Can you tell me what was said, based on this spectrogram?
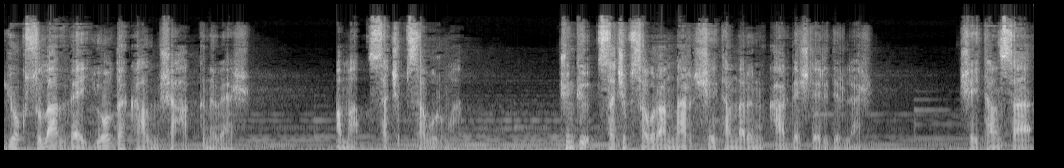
yoksula ve yolda kalmışa hakkını ver. Ama saçıp savurma. Çünkü saçıp savuranlar şeytanların kardeşleridirler. Şeytansa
